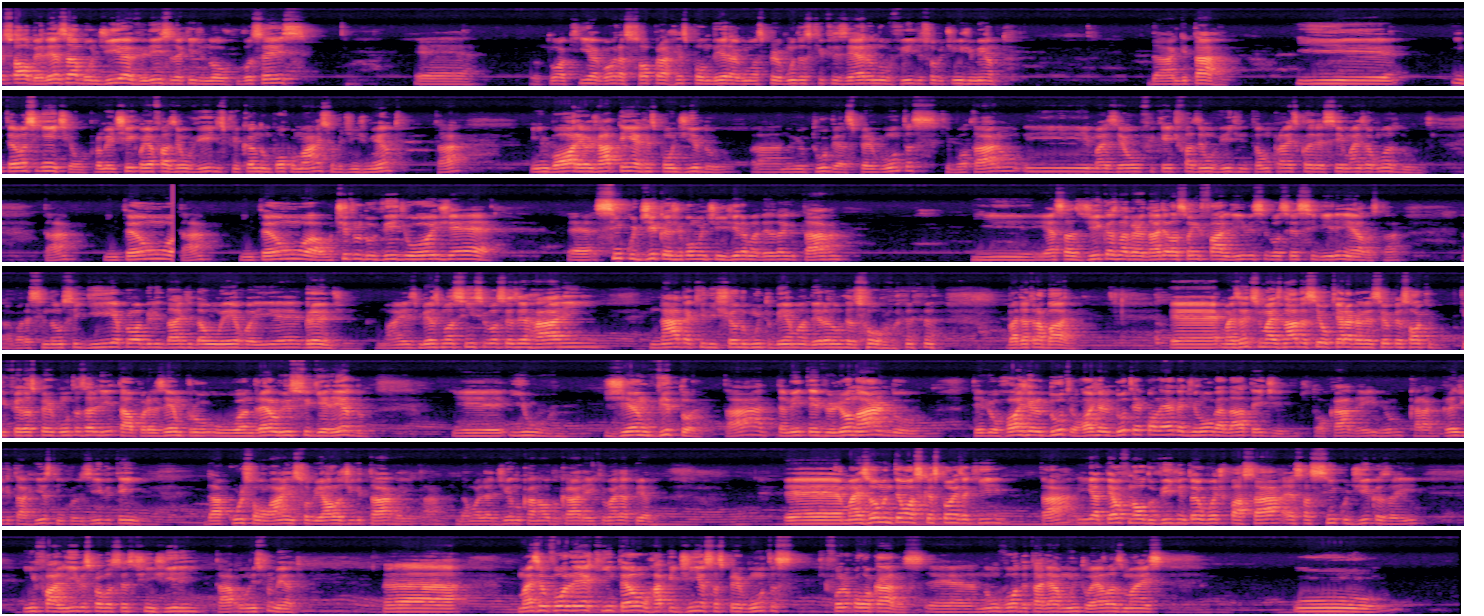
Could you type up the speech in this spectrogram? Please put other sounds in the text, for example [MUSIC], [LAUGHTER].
Pessoal, beleza? Bom dia, Vinícius aqui de novo com vocês. É, eu estou aqui agora só para responder algumas perguntas que fizeram no vídeo sobre tingimento da guitarra. E então é o seguinte, eu prometi que eu ia fazer um vídeo explicando um pouco mais sobre tingimento, tá? Embora eu já tenha respondido ah, no YouTube as perguntas que botaram, e mas eu fiquei de fazer um vídeo então para esclarecer mais algumas dúvidas tá? Então, tá? Então, ó, o título do vídeo hoje é, é cinco dicas de como tingir a madeira da guitarra. E essas dicas, na verdade, elas são infalíveis se vocês seguirem elas, tá? Agora, se não seguir, a probabilidade de dar um erro aí é grande. Mas mesmo assim, se vocês errarem, nada que lixando muito bem a madeira não resolva. [LAUGHS] Vai dar trabalho. É, mas antes de mais nada, assim, eu quero agradecer o pessoal que, que fez as perguntas ali, tal. Por exemplo, o André Luiz Figueiredo e, e o Jean Vitor, tá? Também teve o Leonardo, teve o Roger Dutra. O Roger Dutra é colega de longa data aí de, de tocada aí, viu? Um cara grande guitarrista, inclusive tem dá curso online sobre aulas de guitarra aí, tá? Dá uma olhadinha no canal do cara aí que vale a pena. É, mas vamos então às questões aqui tá? E até o final do vídeo, então, eu vou te passar essas cinco dicas aí infalíveis para vocês atingirem tá, o instrumento. Uh, mas eu vou ler aqui, então, rapidinho essas perguntas que foram colocadas. É, não vou detalhar muito elas, mas o,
